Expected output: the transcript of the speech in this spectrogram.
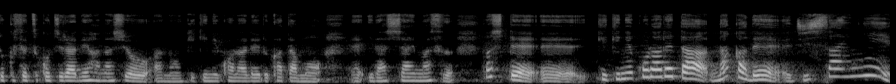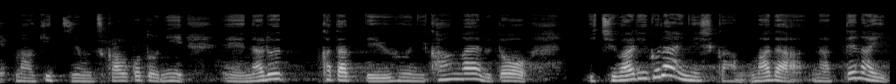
直接こちらで話をあの聞きに来られる方も、えいらっしゃいます。そして、えー、聞きに来られた中で実際に、まあ、キッチンを使うことに、えー、なる方っていうふうに考えると、1割ぐらいにしかまだなってない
